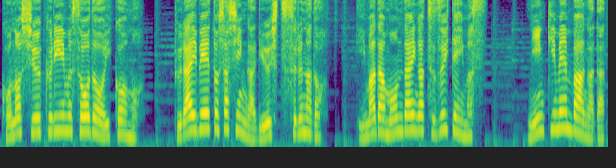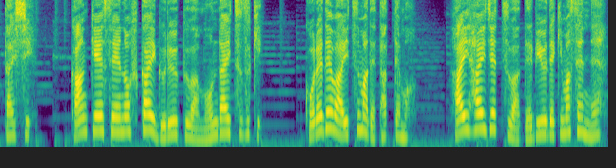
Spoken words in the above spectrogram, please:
このシュークリーム騒動以降もプライベート写真が流出するなど未だ問題が続いています。人気メンバーが脱退し関係性の深いグループは問題続きこれではいつまでたってもハイハイジェッツはデビューできませんね。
